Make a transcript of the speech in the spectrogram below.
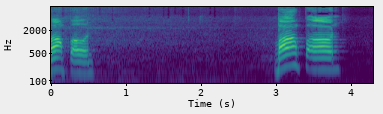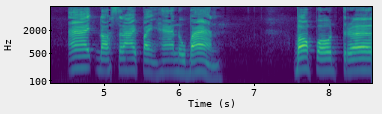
បងប្អូនបងប្អូនអាចដោះស្រាយបញ្ហានោះបាន បងប្អូនត្រូវ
